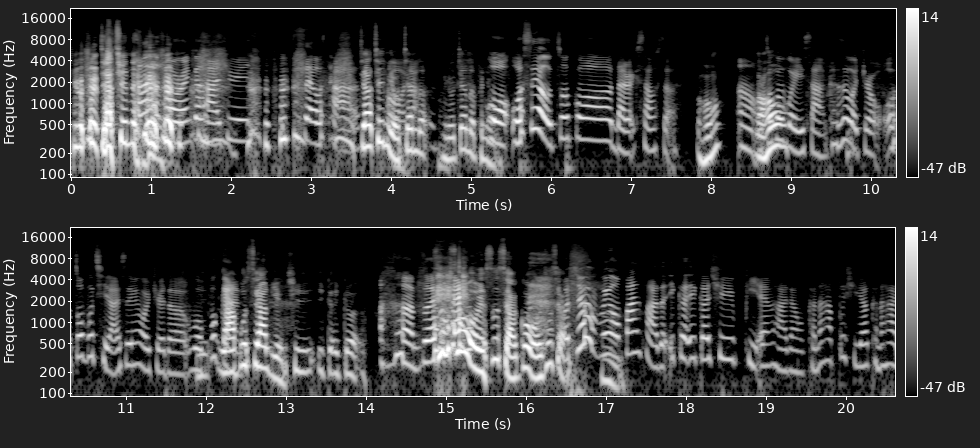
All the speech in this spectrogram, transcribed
嘉谦呢？他很多人跟他去 sales 他。嘉谦，你有这样的你有这样的朋友？我我是有做过 direct sales 的，哦，嗯，我然做过微商，可是我觉得我做不起来，是因为我觉得我不敢，拉不下脸去一个一个。对，这是我也是想过，我就想我，就没有办法的一个一个去 PM 他讲，可能他不需要，可能他，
